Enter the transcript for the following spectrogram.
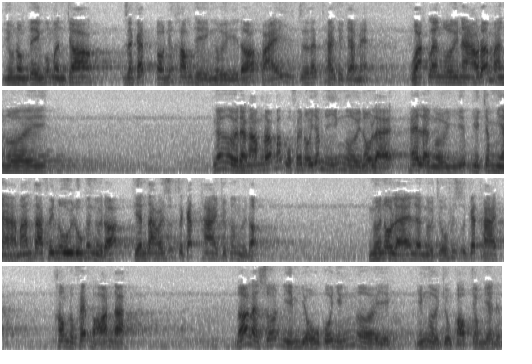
dùng đồng tiền của mình cho ra cách. Còn nếu không thì người đó phải ra cách thay cho cha mẹ. Hoặc là người nào đó mà người, cái người đàn ông đó bắt buộc phải nuôi giống như những người nô lệ, hay là người giúp việc trong nhà mà anh ta phải nuôi luôn cái người đó, thì anh ta phải xuất ra cách thai cho cái người đó. Người nô lệ là người chủ phải xuất cách thai không được phép bỏ anh ta đó là số nhiệm vụ của những người những người trụ cột trong gia đình.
